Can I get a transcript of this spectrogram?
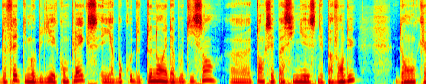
de fait, l'immobilier est complexe et il y a beaucoup de tenants et d'aboutissants. tant que c'est pas signé, ce n'est pas vendu. Donc,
